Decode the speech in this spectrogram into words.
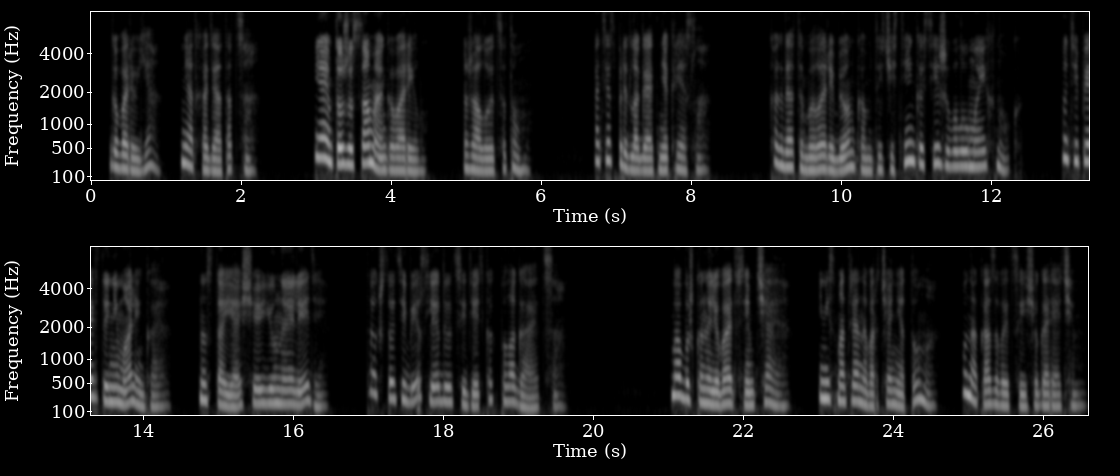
— говорю я, не отходя от отца. «Я им то же самое говорил», — жалуется Том. Отец предлагает мне кресло. «Когда ты была ребенком, ты частенько сиживала у моих ног. Но теперь ты не маленькая, настоящая юная леди, так что тебе следует сидеть, как полагается». Бабушка наливает всем чая, и, несмотря на ворчание Тома, он оказывается еще горячим.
